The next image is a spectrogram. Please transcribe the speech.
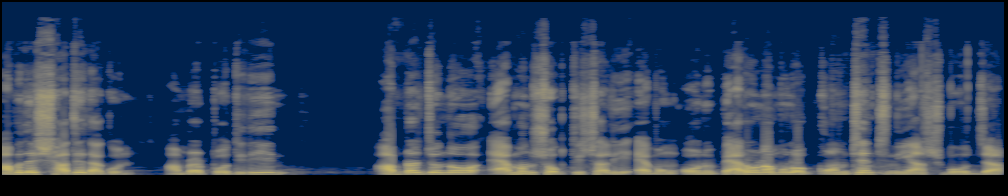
আমাদের সাথে থাকুন, আমরা প্রতিদিন আপনার জন্য এমন শক্তিশালী এবং অনুপ্রেরণামূলক কন্টেন্ট নিয়ে আসব যা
